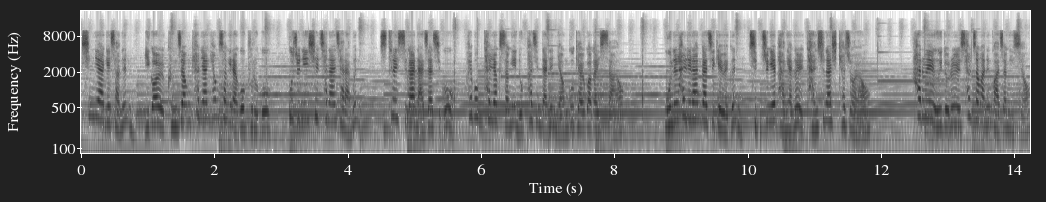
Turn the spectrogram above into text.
심리학에서는 이걸 긍정 편향 형성이라고 부르고 꾸준히 실천한 사람은 스트레스가 낮아지고 회복 탄력성이 높아진다는 연구 결과가 있어요. 오늘 할 일 한 가지 계획은 집중의 방향을 단순화시켜줘요. 하루의 의도를 설정하는 과정이죠.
